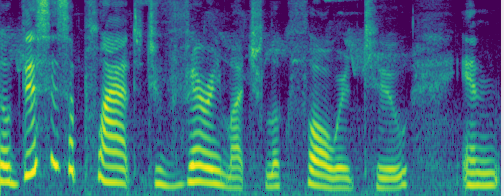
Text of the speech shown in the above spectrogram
So this is a plant to very much look forward to in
